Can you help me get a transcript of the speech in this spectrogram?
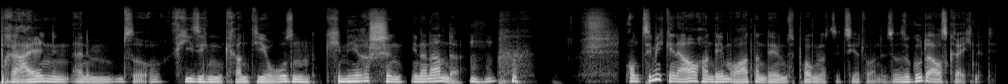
prallen in einem so riesigen, grandiosen Knirschen ineinander. Mhm. Und ziemlich genau auch an dem Ort, an dem es prognostiziert worden ist. Also gut ausgerechnet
